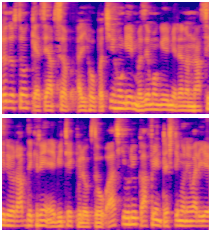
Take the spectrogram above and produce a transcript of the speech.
हेलो दोस्तों, कैसे आप सब? आई होप अच्छे होंगे, मज़े होंगे। मेरा नाम नासिर है और आप देख रहे हैं एवी टेक व्लॉग तो आज की वीडियो काफ़ी इंटरेस्टिंग होने वाली है,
